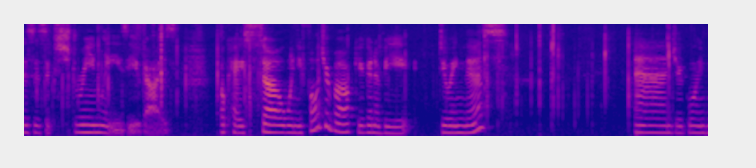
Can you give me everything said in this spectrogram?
This is extremely easy, you guys. Okay, so when you fold your book, you're going to be doing this and you're going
